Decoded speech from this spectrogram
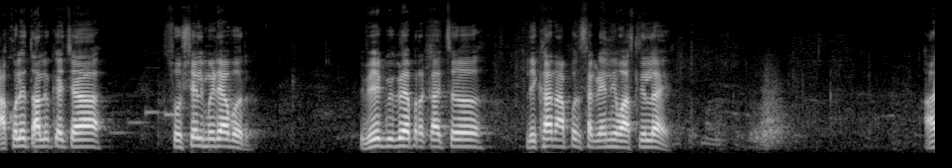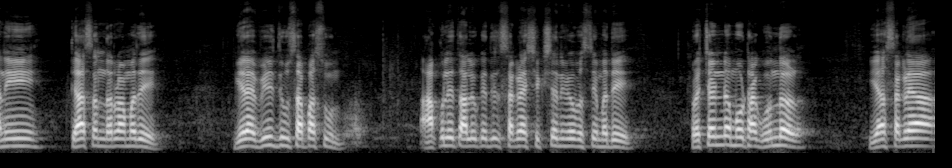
अकोले तालुक्याच्या सोशल मीडियावर वेगवेगळ्या प्रकारचं लिखाण आपण सगळ्यांनी वाचलेलं आहे. आणि त्या संदर्भामध्ये गेल्या वीस दिवसापासून अकोले तालुक्यातील सगळ्या शिक्षण व्यवस्थेमध्ये प्रचंड मोठा गोंधळ या सगळ्या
